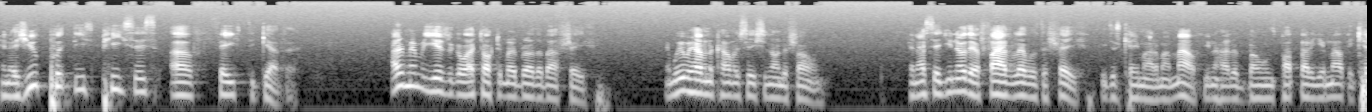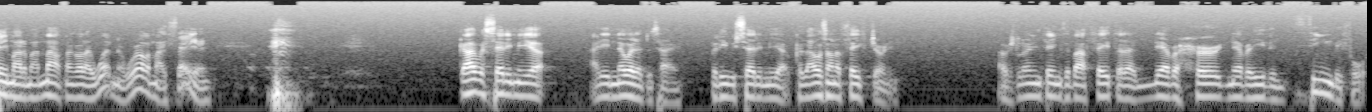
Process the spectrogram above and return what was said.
and as you put these pieces of faith together, I remember years ago I talked to my brother about faith, and we were having a conversation on the phone. And I said, You know, there are five levels of faith. It just came out of my mouth. You know how the bones popped out of your mouth? It came out of my mouth. I go, like, What in the world am I saying? God was setting me up. I didn't know it at the time, but He was setting me up because I was on a faith journey. I was learning things about faith that I'd never heard, never even seen before.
